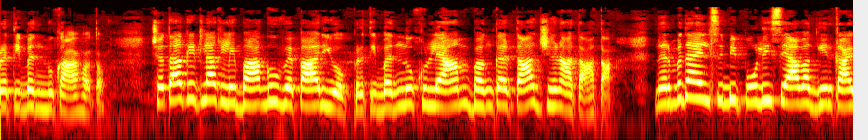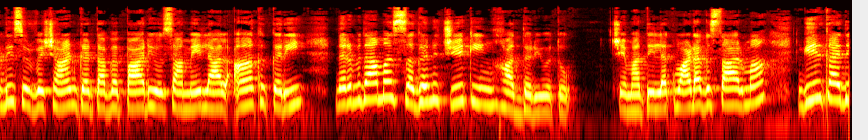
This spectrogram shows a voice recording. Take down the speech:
પ્રતિબંધ મુકાયો હતો. છતાં કેટલાક લેભાગુ વેપારીઓ પ્રતિબંધનું ખુલ્લેઆમ ભંગ કરતા જણાતા હતા. નર્મદા એલસીબી પોલીસે આવા ગેરકાયદેસર વેચાણ કરતા વેપારીઓ સામે લાલ આંખ કરી નર્મદામાં સઘન ચેકિંગ હાથ ધર્યું હતું, જેમાં તિલકવાડા વિસ્તારમાં ગેરકાયદે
